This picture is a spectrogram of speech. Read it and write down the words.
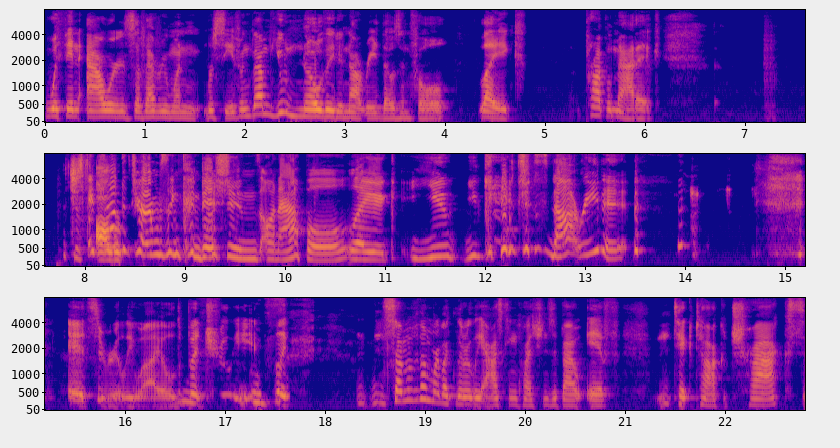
within hours of everyone receiving them. You know they did not read those in full. Like problematic. Just it's all not of- the terms and conditions on Apple. Like you you can't just not read it. it's really wild, but truly like some of them were like literally asking questions about if TikTok tracks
